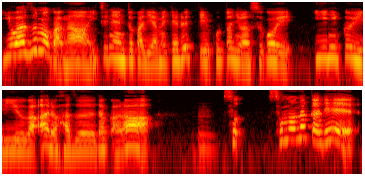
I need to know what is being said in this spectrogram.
言わずもがな、1年とかで辞めてるっていうことにはすごい言いにくい理由があるはずだから、うん。そ、その中で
